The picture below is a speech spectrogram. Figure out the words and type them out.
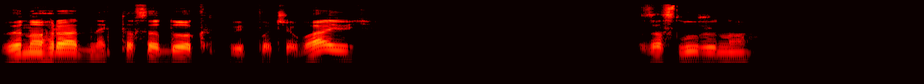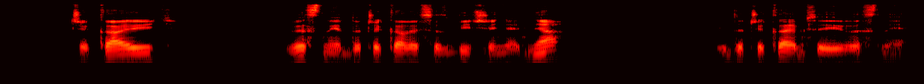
Виноградник та садок відпочивають. Заслужено чекають весни. Дочекалися збільшення дня і дочекаємося і весни.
